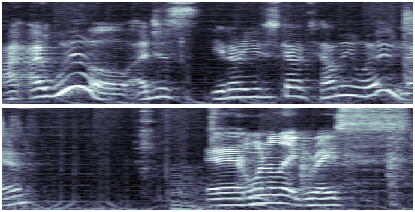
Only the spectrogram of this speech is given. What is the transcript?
I, I will. I just, you know, you just gotta tell me when, man. And I want to let Grace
